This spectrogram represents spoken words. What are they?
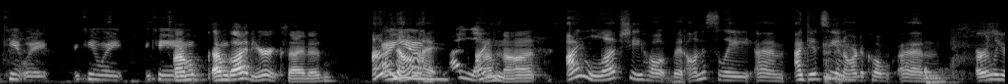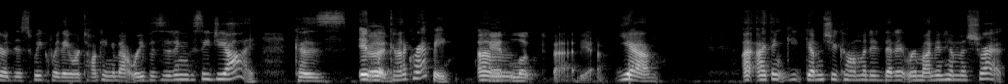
can't wait. I can't wait. I can't. I'm I'm glad you're excited. I'm I not. am. I love I'm not. I love She-Hulk, but honestly, um, I did see an article um, earlier this week where they were talking about revisiting the CGI because it looked kind of crappy. Um, it looked bad. Yeah. yeah, I, I think Gumshoe commented that it reminded him of Shrek.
